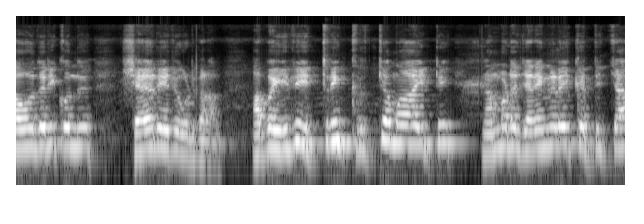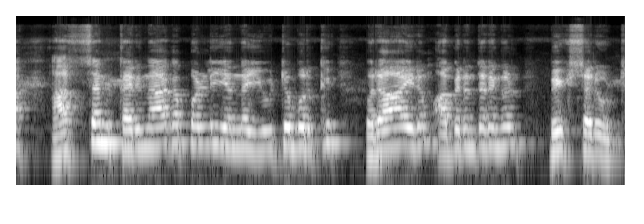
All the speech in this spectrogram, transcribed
സഹോദരിക്കൊന്ന് ഷെയർ ചെയ്ത് കൊടുക്കണം. അപ്പോൾ ഇത് ഇത്രയും കൃത്യമായിട്ട് നമ്മുടെ ജനങ്ങളിലേക്ക് എത്തിച്ച ഹസൻ കരിനാഗപ്പള്ളി എന്ന യൂട്യൂബർക്ക് ഒരായിരം അഭിനന്ദനങ്ങൾ. ബിഗ് സല്യൂട്ട്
